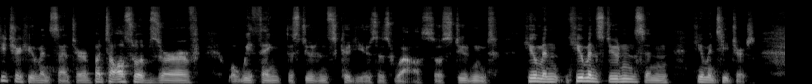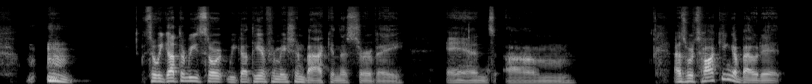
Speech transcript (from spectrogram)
teacher human center, but to also observe what we think the students could use as well. So student human human students and human teachers. so we got the resort, we got the information back in the survey, and um, as we're talking about it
